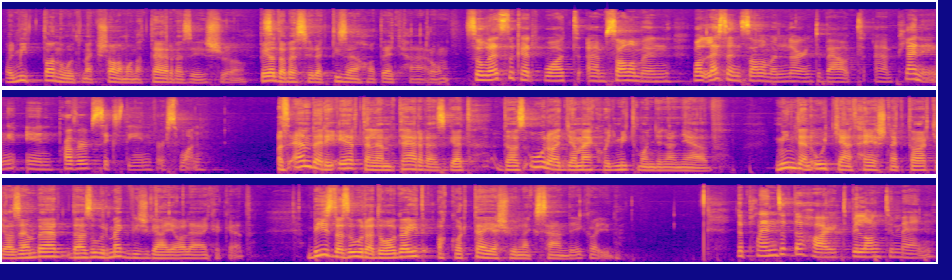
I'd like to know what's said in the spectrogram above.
vagy mit tanult meg Salamon a tervezésről. Példabeszédek 16.1.3. So let's look at what um, Solomon, what lesson Solomon learned about um, planning in Proverbs 16, verse 1. Az emberi értelem tervezget, de az Úr adja meg, hogy mit mondjon a nyelv. Minden útját helyesnek tartja az ember, de az Úr megvizsgálja a lelkeket. Bízd az Úrra dolgaid, akkor teljesülnek szándékaid. The plans of the heart belong to men,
